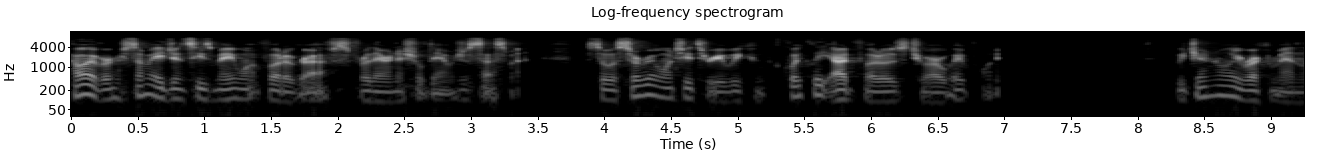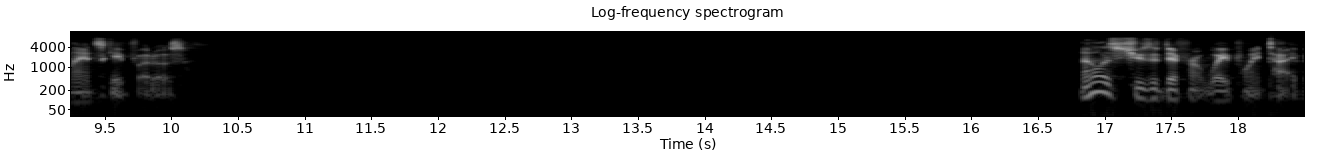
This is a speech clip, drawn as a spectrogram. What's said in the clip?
However, some agencies may want photographs for their initial damage assessment. So with Survey 123, we can quickly add photos to our waypoint. We generally recommend landscape photos. Now let's choose a different waypoint type,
